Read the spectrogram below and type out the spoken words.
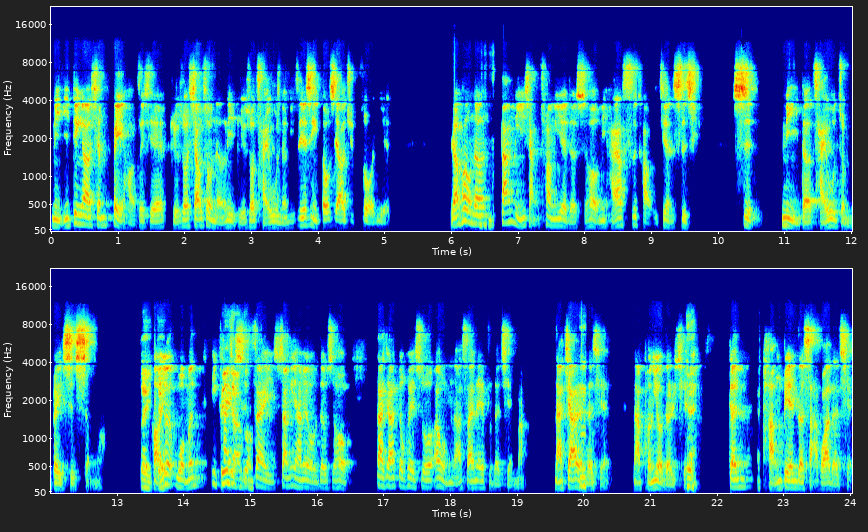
你一定要先备好这些，比如说销售能力，比如说财务能力，这些事情都是要去作业。然后呢，当你想创业的时候，你还要思考一件事情。是你的财务准备是什么？对，好，因为我们一开始在商业还没有的时候，大家都会说啊，我们拿三 F 的钱嘛，拿家人的钱，拿朋友的钱，跟旁边的傻瓜的钱，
